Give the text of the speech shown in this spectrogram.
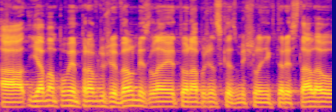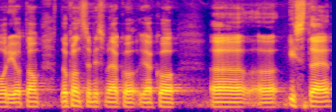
a já vám povím pravdu, že velmi zlé je to náboženské zmyšlení, které stále hovorí o tom, dokonce my jsme jako, jako uh, uh, isté,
